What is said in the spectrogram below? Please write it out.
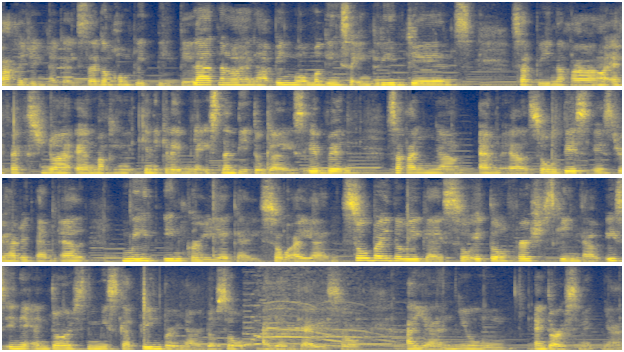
packaging niya guys, talagang complete detail. Lahat ng hahanapin mo, maging sa ingredients, sa pinaka mga effects niya and kiniklaim niya is nandito guys. Even sa kanyang ML. So this is 300 ml made in Korea guys. So ayan. So by the way guys, so itong Fresh Skin Lab is ini-endorse ni Miss Catherine Bernardo. So ayan guys. So ayan yung endorsement niya.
